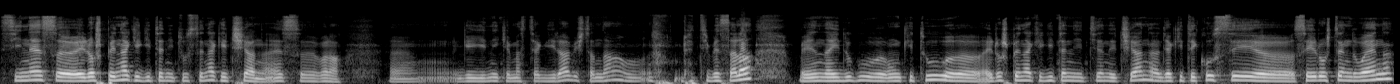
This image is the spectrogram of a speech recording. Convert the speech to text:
zinez uh, erospenak egiten dituztenak etxean, ez, uh, voilà. uh, gehienik emazteak dira, biztan da, beti bezala, behen nahi dugu unkitu uh, erospenak egiten dituen etxean, diakiteko ze, uh, ze erosten duen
